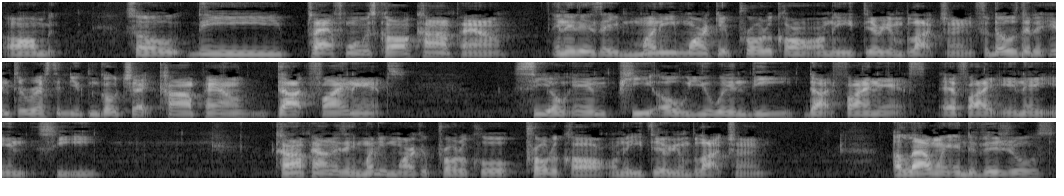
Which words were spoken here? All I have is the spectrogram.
Um, so the platform is called Compound, and it is a money market protocol on the Ethereum blockchain. For those that are interested, you can go check compound.finance, C O M P O U N D dot finance, F I N A N C E. Compound is a money market protocol protocol on the Ethereum blockchain, allowing individuals,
